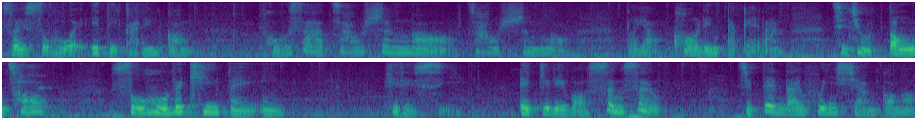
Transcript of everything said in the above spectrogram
所以师父一直跟恁讲，菩萨招生哦，招生哦，都要靠恁大家人。亲像当初师父要起病院，迄个时，会记得无？算算一边来分享讲哦，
